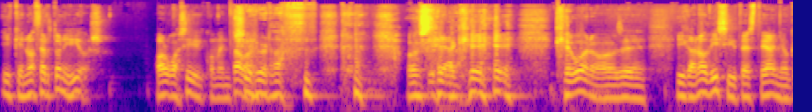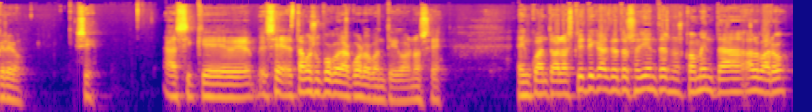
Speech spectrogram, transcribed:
y que no acertó ni Dios. O algo así, comentaba. Sí, es verdad. o sea que, que bueno, o sea, y ganó Dixit este año, creo. Sí. Así que sí, estamos un poco de acuerdo contigo, no sé. En cuanto a las críticas de otros oyentes, nos comenta Álvaro,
